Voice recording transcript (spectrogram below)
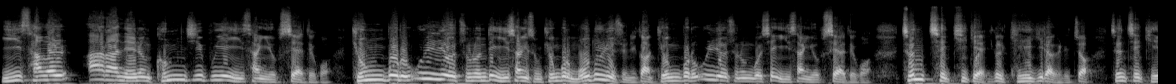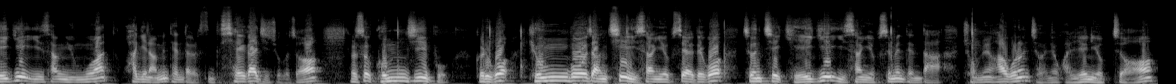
이상을 알아내는 금지 부에 이상이 없어야 되고 경보를 울려주는데 이상이 있으면 경보를 못 울려주니까 경보를 울려주는 것에 이상이 없어야 되고 전체 기계 이걸 계기라 그랬죠. 전체 계기의 이상 유무만 확인하면 된다 그랬습니다. 세 가지죠. 그죠? 그래서 금지부 그리고 경보장치에 이상이 없어야 되고 전체 계기에 이상이 없으면 된다. 조명하고는 전혀 관련이 없죠.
